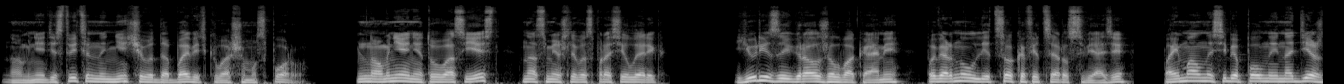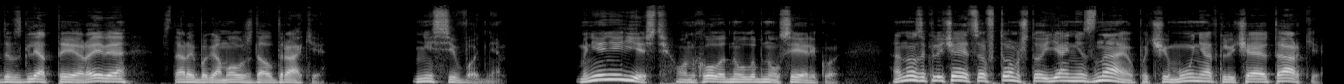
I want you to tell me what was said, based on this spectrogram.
«Но мне действительно нечего добавить к вашему спору». «Но мнение-то у вас есть?» – насмешливо спросил Эрик. Юрий заиграл желваками, повернул лицо к офицеру связи, поймал на себе полный надежды взгляд Тея Ревия, старый богомол ждал драки. «Не сегодня». «Мнение есть», – он холодно улыбнулся Эрику. «Оно заключается в том, что я не знаю, почему не отключают арки.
